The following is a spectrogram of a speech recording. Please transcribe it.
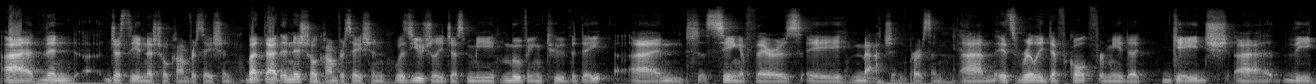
uh, then just the initial conversation. But that initial conversation was usually just me moving to the date and seeing if there's a match in person. Um, it's really difficult for me to gauge uh, the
